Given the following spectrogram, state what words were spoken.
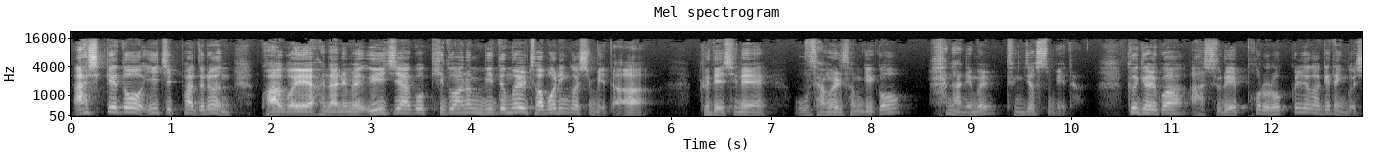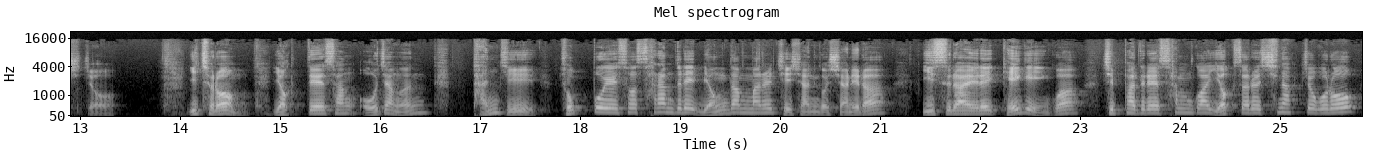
아쉽게도 이 지파들은 과거에 하나님을 의지하고 기도하는 믿음을 저버린 것입니다. 그 대신에 우상을 섬기고 하나님을 등졌습니다. 그 결과 아수르의 포로로 끌려가게 된 것이죠. 이처럼 역대상 5장은 단지 족보에서 사람들의 명단만을 제시한 것이 아니라 이스라엘의 개개인과 지파들의 삶과 역사를 신학적으로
